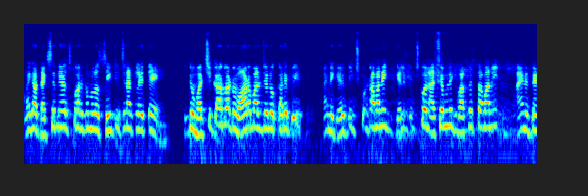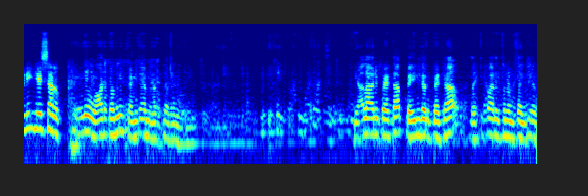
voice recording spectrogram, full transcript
అనగా దక్షిణ నియోజకవర్గంలో సీట్ ఇచ్చినట్లయితే ఇటు మత్స్యకారులు అటు వాడబాల్జీలు కలిపి ఆయన గెలిపించుకుంటామని గెలిపించుకొని అసెంబ్లీకి పంపిస్తామని ఆయన తెలియజేశారు చేశారు. యాలారిపేట పెయిందర్పేట మత్స్యపారిశ్రమ సంఖ్య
